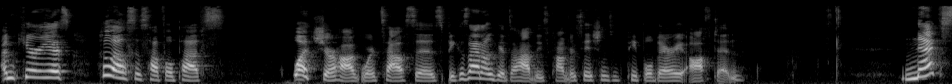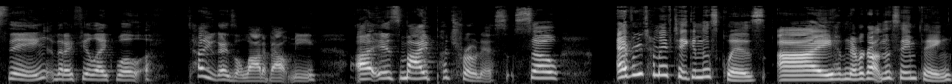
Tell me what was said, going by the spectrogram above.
I'm curious, who else is Hufflepuffs? what your Hogwarts house is because I don't get to have these conversations with people very often. Next thing that I feel like will tell you guys a lot about me uh, is my Patronus. So every time I've taken this quiz, I have never gotten the same thing,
